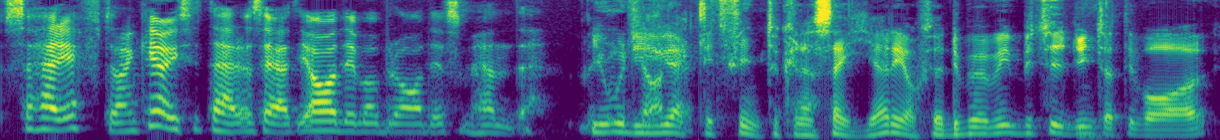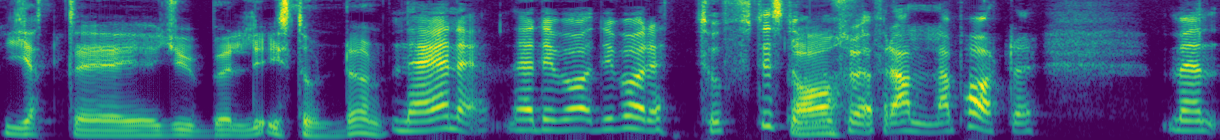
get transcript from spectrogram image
så här i efterhand kan jag ju sitta här och säga att ja, det var bra det som hände. Jo, men det är ju jäkligt fint att kunna säga det också. Det betyder ju inte att det var jättejubel i stunden. Nej, nej, nej det, var, det var rätt tufft i stunden Ja. tror jag för alla parter. Men,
